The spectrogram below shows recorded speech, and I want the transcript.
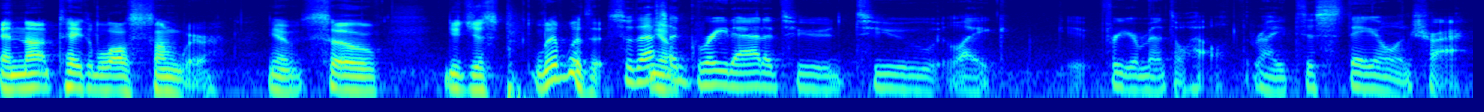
and not take a loss somewhere. You know, so you just live with it. So that's you know. a great attitude to like for your mental health, right? To stay on track.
